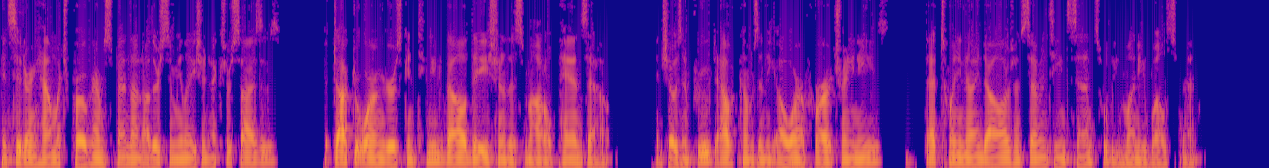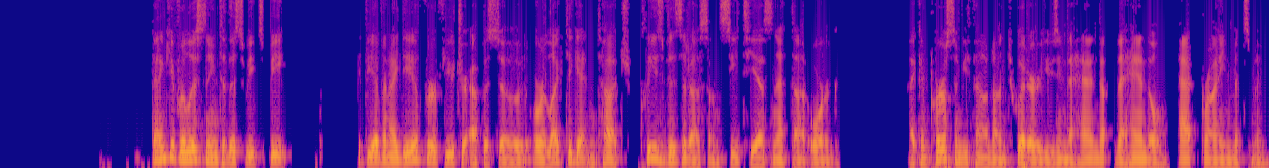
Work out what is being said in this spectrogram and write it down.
Considering how much programs spend on other simulation exercises, if Dr. Orringer's continued validation of this model pans out and shows improved outcomes in the OR for our trainees, that $29.17 will be money well spent. Thank you for listening to this week's Beat. If you have an idea for a future episode or would like to get in touch, please visit us on ctsnet.org. I can personally be found on Twitter using the, hand- the handle at Brian Mitzman.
